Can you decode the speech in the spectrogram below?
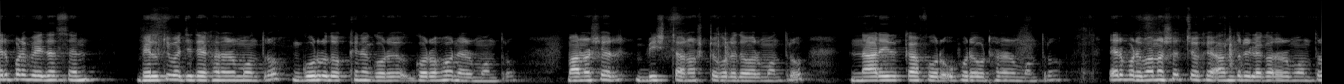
এরপরে পেয়ে যাচ্ছেন ভেলকিবাজি দেখানোর মন্ত্র, গরু দক্ষিণে গ্রহণের মন্ত্র। মানুষের বিষটা নষ্ট করে দেওয়ার মন্ত্র, নারীর কাপড় উপরে ওঠানোর মন্ত্র। এরপরে মানুষের চোখে আন্দোলি লাগানোর মন্ত্র,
